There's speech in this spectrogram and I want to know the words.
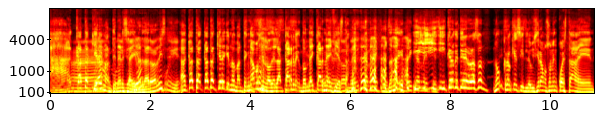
Ah, Ah, Cata quiere mantenerse ahí. ¿verdad, Doris? Muy bien. Ah, Cata, Cata quiere que nos mantengamos en lo de la carne, donde hay carne hay Donde- fiesta. donde hay carne hay fiesta, hay y, creo que tiene razón, ¿no? Sí, creo sí, que sí, si le hiciéramos una encuesta en,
